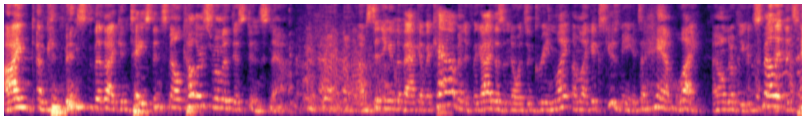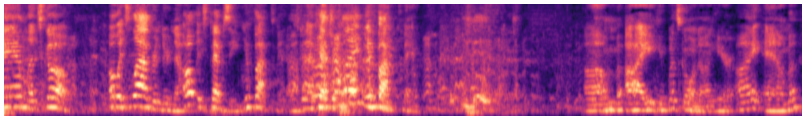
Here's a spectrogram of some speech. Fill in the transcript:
I am convinced that I can taste and smell colors from a distance now. I'm sitting in the back of a cab, and if the guy doesn't know it's a green light, I'm like, excuse me, it's a ham light. I don't know if you can smell it. It's ham. Let's go. Oh, it's lavender now. Oh, it's Pepsi. You fucked me. I was gonna catch a plane. You fucked me. um, I what's going on here? I am.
